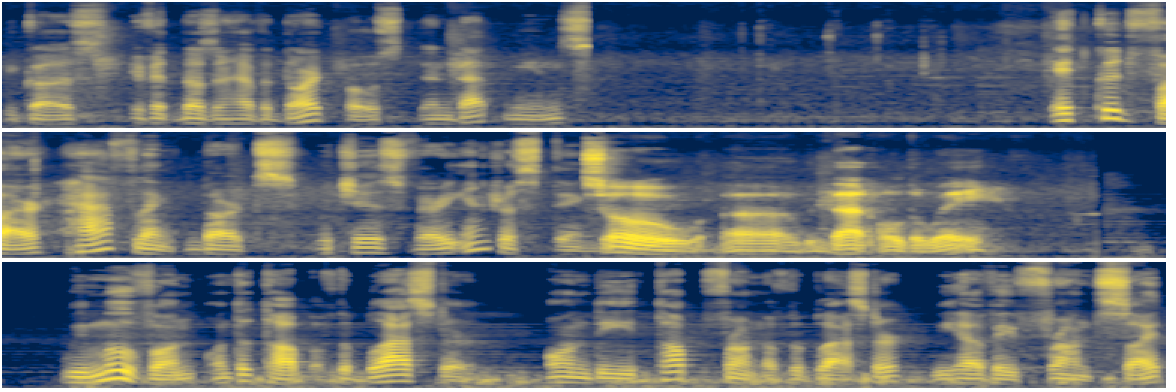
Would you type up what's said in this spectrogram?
because if it doesn't have a dart post, then that means it could fire half-length darts, which is very interesting. So, uh, with that all the way, we move on on the top of the blaster. On the top front of the blaster, we have a front sight,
